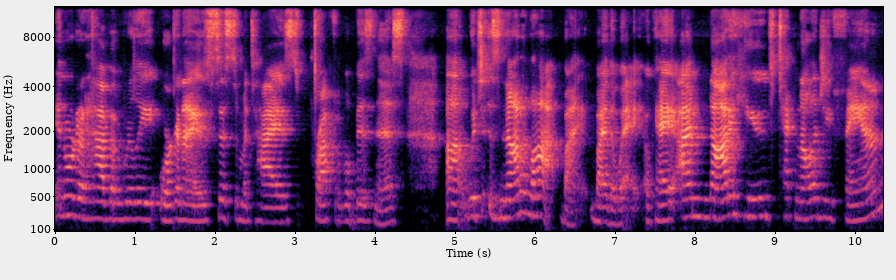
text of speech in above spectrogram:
in order to have a really organized, systematized, profitable business uh, which is not a lot by, by the way, okay? I'm not a huge technology fan,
